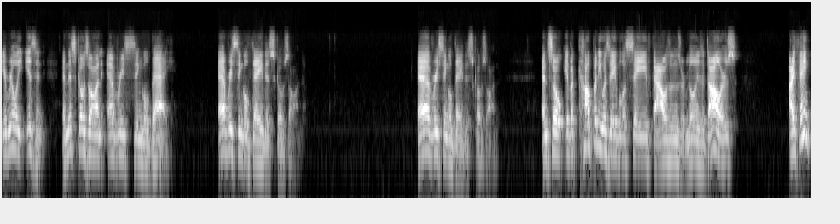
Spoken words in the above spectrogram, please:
it really isn't. And this goes on every single day. Every single day this goes on. Every single day this goes on. And so if a company was able to save thousands or millions of dollars, I think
